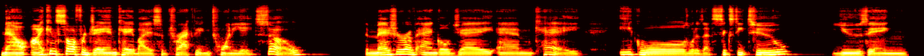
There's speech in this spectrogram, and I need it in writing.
Now I can solve for JMK by subtracting 28. So the measure of angle JMK equals, what is that, 62 using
